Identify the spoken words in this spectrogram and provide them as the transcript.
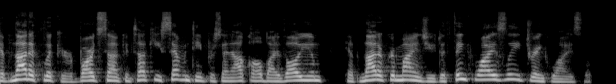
Hypnotic Liquor, Bardstown, Kentucky, 17% alcohol by volume. Hypnotic reminds you to think wisely, drink wisely.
